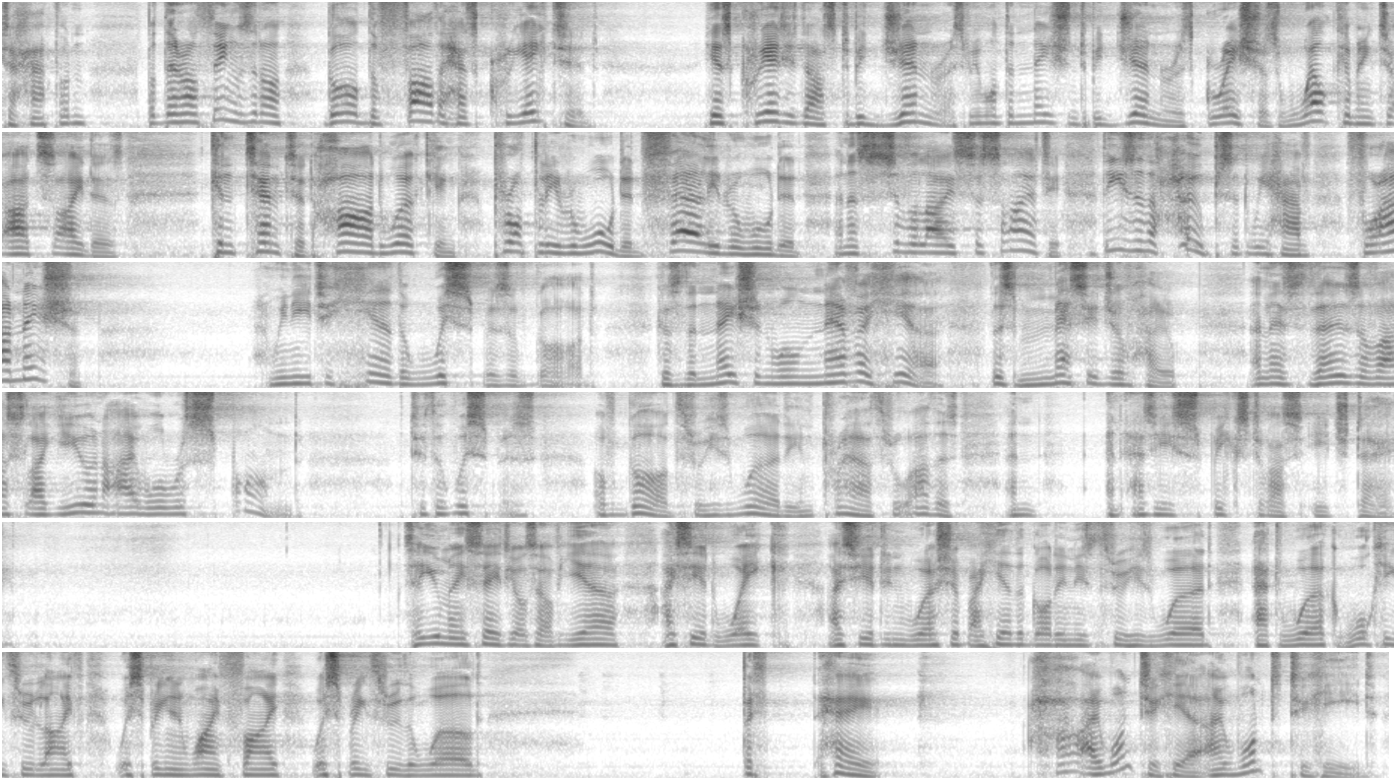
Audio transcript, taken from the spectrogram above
to happen. But there are things that are God the Father has created. He has created us to be generous. We want the nation to be generous, gracious, welcoming to outsiders, contented, hardworking, properly rewarded, fairly rewarded, and a civilized society. These are the hopes that we have for our nation. And we need to hear the whispers of God because the nation will never hear this message of hope unless those of us like you and I will respond to the whispers of God through His Word, in prayer, through others, and, and as He speaks to us each day. So you may say to yourself, Yeah, I see it wake, I see it in worship, I hear the God in his through his word, at work, walking through life, whispering in Wi-Fi, whispering through the world. But hey, how I want to hear, I want to heed.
